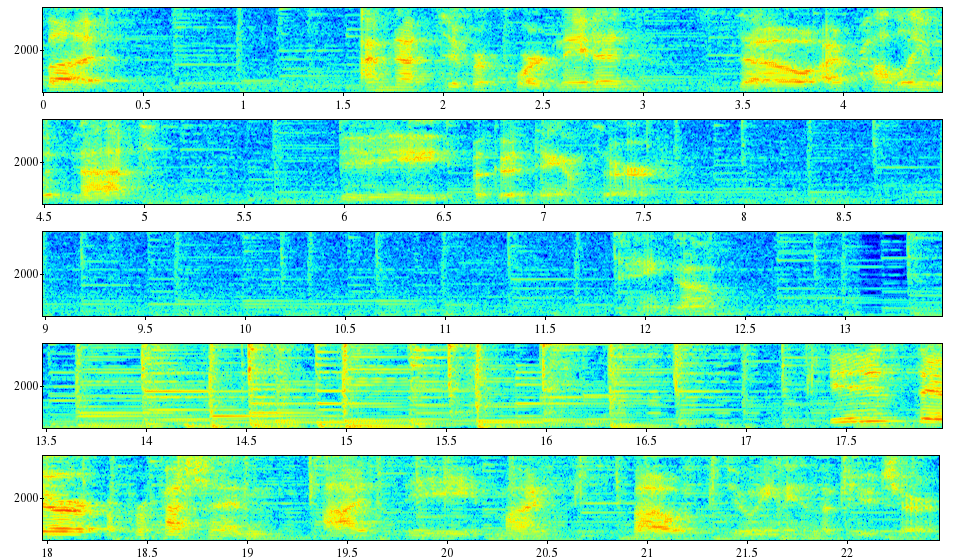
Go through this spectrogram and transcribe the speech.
but I'm not super coordinated, so I probably would not be a good dancer. Tango? Is there a profession I see my spouse doing in the future?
